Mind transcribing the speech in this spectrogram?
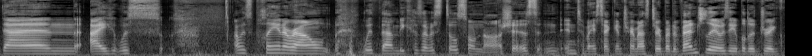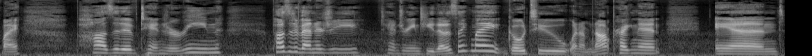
Then I was I was playing around with them because I was still so nauseous into my second trimester. But eventually, I was able to drink my positive tangerine, positive energy tangerine tea. That is like my go to when I'm not pregnant. And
